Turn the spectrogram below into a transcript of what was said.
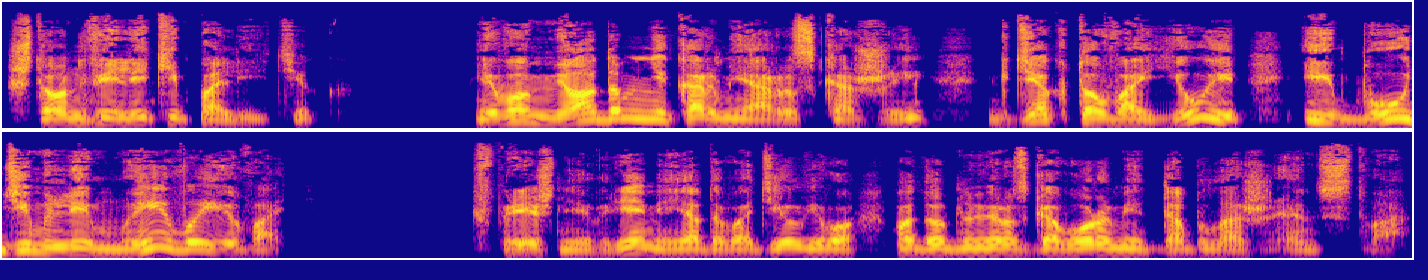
что он великий политик? Его медом не корми, а расскажи, где кто воюет и будем ли мы воевать. В прежнее время я доводил его подобными разговорами до блаженства.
